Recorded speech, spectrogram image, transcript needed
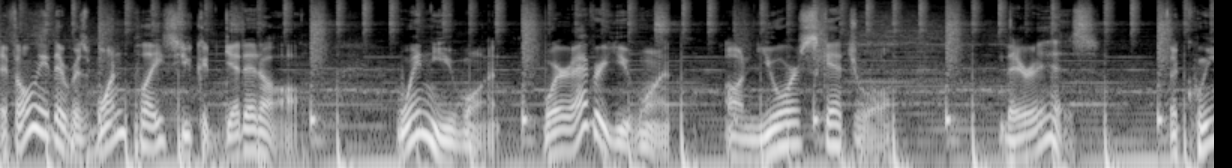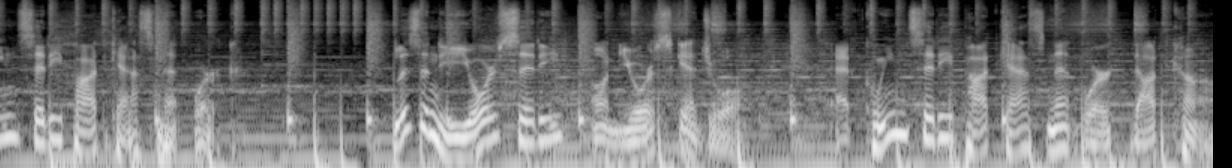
If only there was one place you could get it all, when you want, wherever you want, on your schedule. There is the Queen City Podcast Network. Listen to your city on your schedule at queencitypodcastnetwork.com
